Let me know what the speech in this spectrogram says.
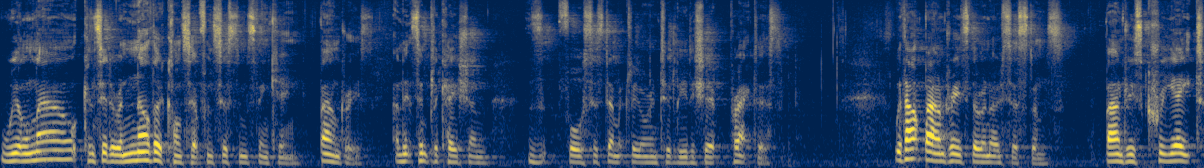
we'll now consider another concept from systems thinking, boundaries, and its implication for systemically oriented leadership practice. Without boundaries, there are no systems. Boundaries create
